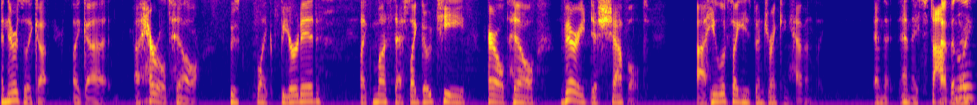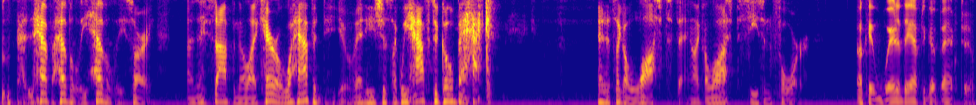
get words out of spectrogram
And there's like a like a a Harold Hill who's like bearded, like mustache, like goatee Harold Hill, very disheveled. Uh, he looks like he's been drinking heavenly. And the, and they stop Heavenly? have heavily, heavily, sorry. And they stop and they're like, Harold, what happened to you? And he's just like, we have to go back. And it's like a lost thing, like a lost season four. Okay, where do they have to go back to?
